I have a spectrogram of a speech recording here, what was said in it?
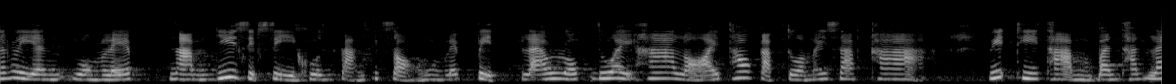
นักเรียนวงเล็บนำ24คูณ32 วงเล็บปิด แล้วลบด้วย 500 เท่ากับตัวไม่ทราบค่า วิธีทำบรรทัดแร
